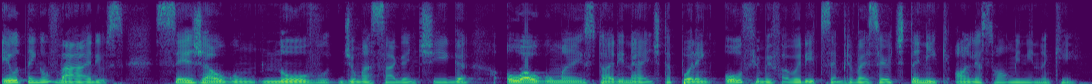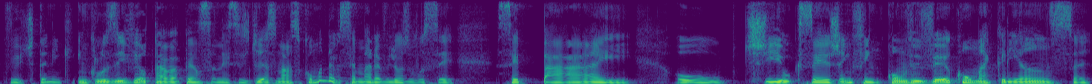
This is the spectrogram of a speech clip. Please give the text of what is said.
Eu tenho vários, seja algum novo de uma saga antiga ou alguma história inédita. Porém, o filme favorito sempre vai ser Titanic. Olha só o menino aqui, viu Titanic. Inclusive, eu tava pensando esses dias, nossa, como deve ser maravilhoso você ser pai ou tio que seja, enfim, conviver com uma criança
